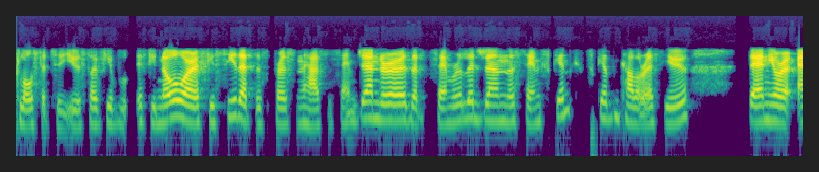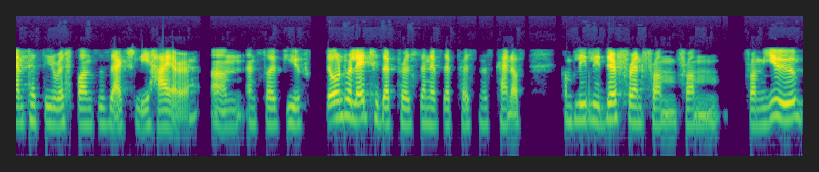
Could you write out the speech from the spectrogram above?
closer to you. So if you if you know or if you see that this person has the same gender, the same religion, the same skin skin color as you, then your empathy response is actually higher. Um, and so if you don't relate to that person, if that person is kind of completely different from from from you,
